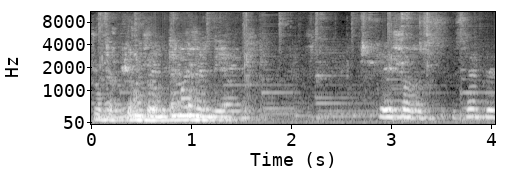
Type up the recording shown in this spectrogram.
Toujours faire cuire. Moi, j'aime bien. Les choses simples,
